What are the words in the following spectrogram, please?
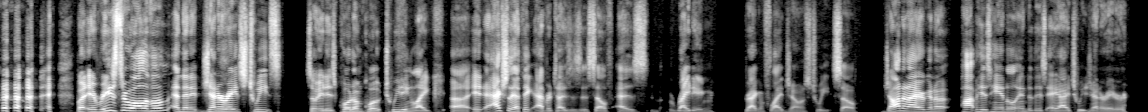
but it reads through all of them and then it generates tweets. So it is quote unquote tweeting like uh, it actually I think advertises itself as writing Dragonfly Jones tweet. So John and I are gonna pop his handle into this AI tweet generator,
